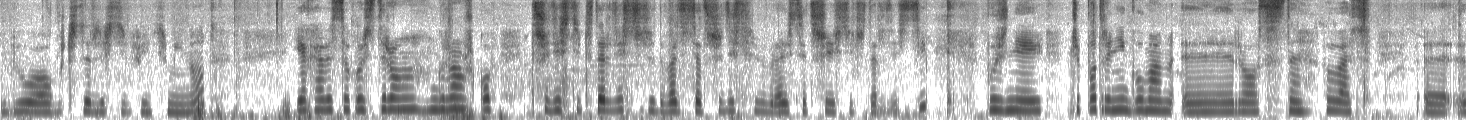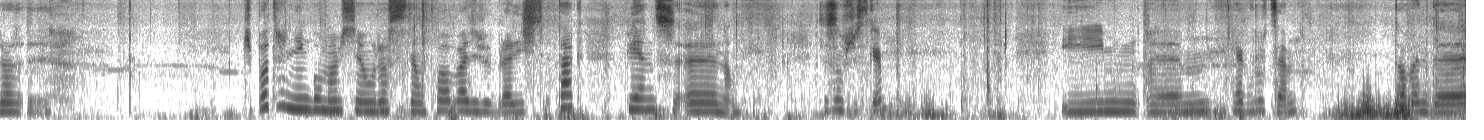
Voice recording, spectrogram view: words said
było 45 minut, jaka wysokość grążków, 30-40 czy 20-30, wybraliście 30-40. Później, czy po treningu mam y, rozstępować, y, roz, y, czy po treningu mam się rozstępować, wybraliście tak, więc y, no, to są wszystkie. I y, jak wrócę, to będę,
